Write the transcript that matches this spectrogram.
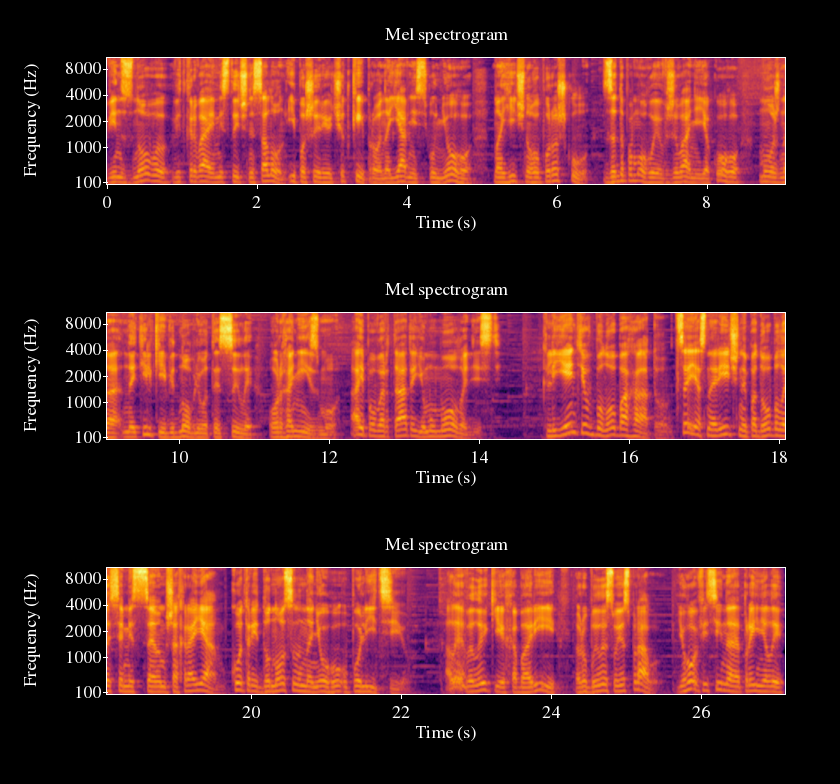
він знову відкриває містичний салон і поширює чутки про наявність у нього магічного порошку, за допомогою вживання якого можна не тільки відновлювати сили організму, а й повертати йому молодість. Клієнтів було багато. Це ясна річ не подобалося місцевим шахраям, котрі доносили на нього у поліцію. Але великі хабарі робили свою справу. Його офіційно прийняли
